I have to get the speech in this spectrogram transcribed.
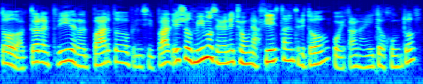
todo, actor, actriz, reparto principal. Ellos mismos se habían hecho una fiesta entre todos, porque estaban ahí todos juntos.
